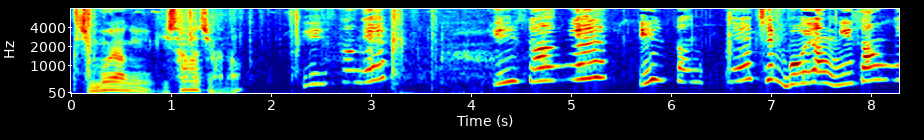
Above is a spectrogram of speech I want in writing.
집 모양이 이상하지 않아? 이상해? 이상해? 이상해? 집 모양 이상해?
